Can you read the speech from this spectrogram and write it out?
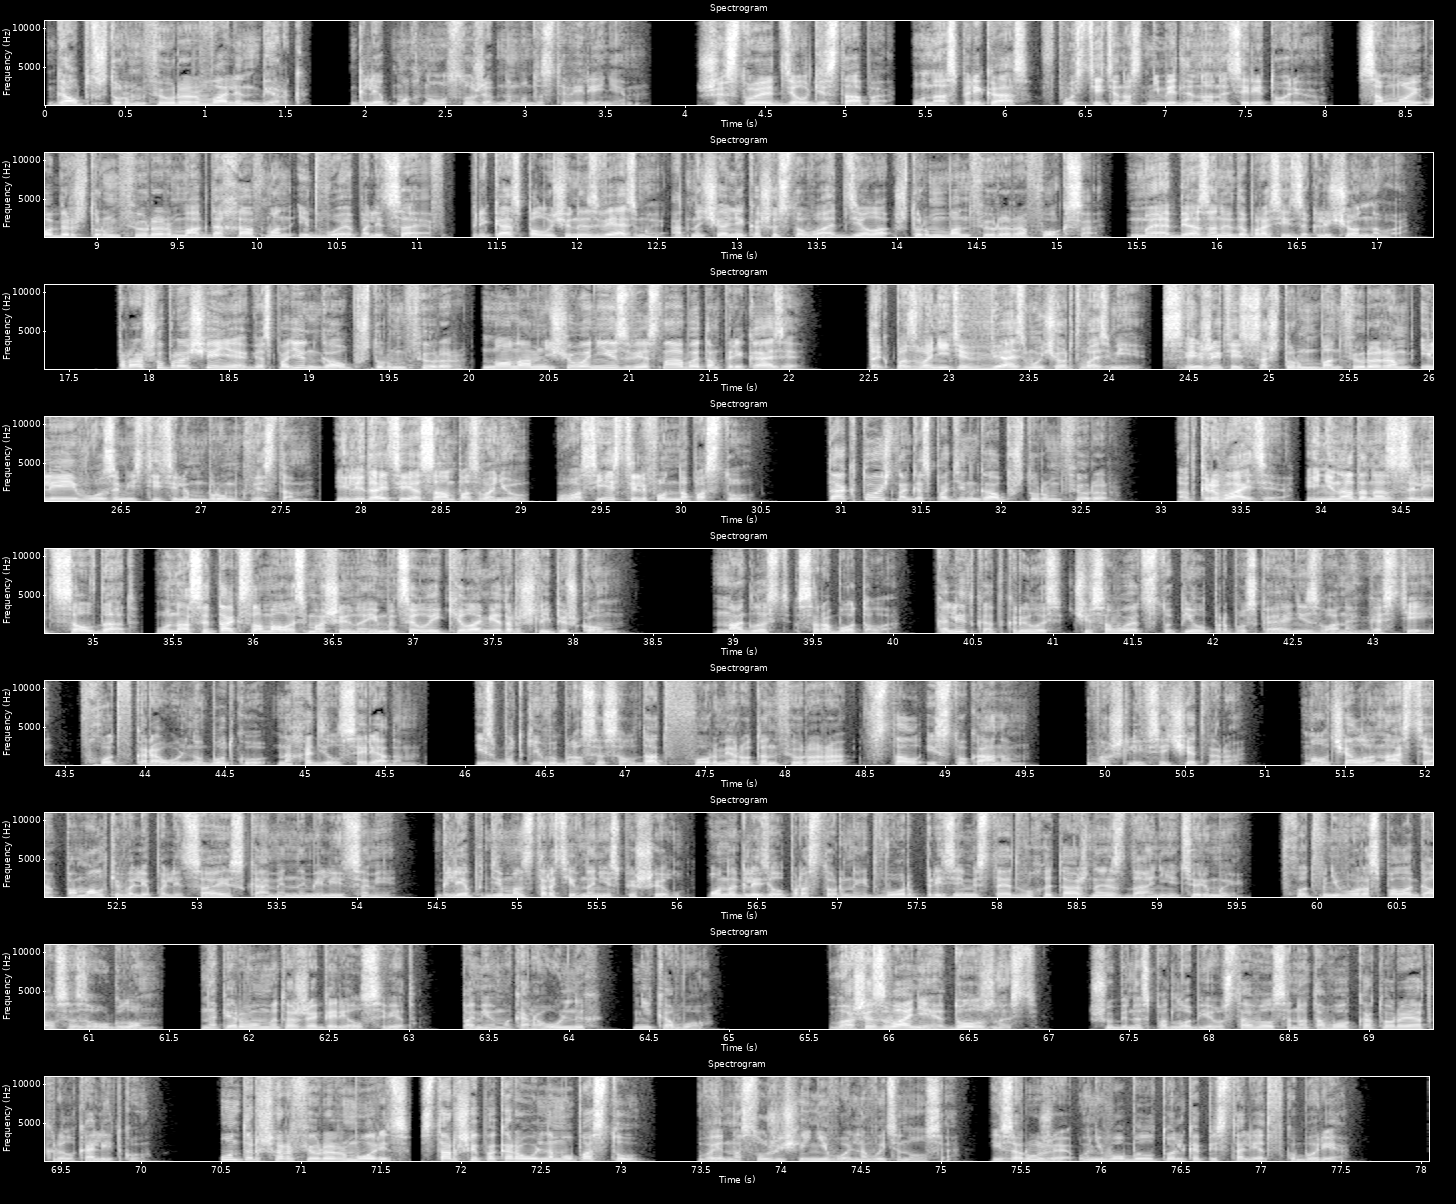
«Гауптштурмфюрер Валенберг!» Глеб махнул служебным удостоверением. «Шестой отдел гестапо. У нас приказ. Впустите нас немедленно на территорию. Со мной оберштурмфюрер Магда Хафман и двое полицаев. Приказ получен из Вязьмы от начальника шестого отдела штурмбанфюрера Фокса. Мы обязаны допросить заключенного. «Прошу прощения, господин Гауптштурмфюрер, но нам ничего не известно об этом приказе». «Так позвоните в Вязьму, черт возьми! Свяжитесь со штурмбанфюрером или его заместителем Брумквистом. Или дайте я сам позвоню. У вас есть телефон на посту?» «Так точно, господин Гауптштурмфюрер». «Открывайте! И не надо нас злить, солдат! У нас и так сломалась машина, и мы целый километр шли пешком!» Наглость сработала. Калитка открылась, часовой отступил, пропуская незваных гостей. Вход в караульную будку находился рядом. Из будки выбрался солдат в форме ротенфюрера, встал истуканом. Вошли все четверо. Молчала Настя, помалкивали полицаи с каменными лицами. Глеб демонстративно не спешил. Он оглядел просторный двор, приземистое двухэтажное здание тюрьмы. Вход в него располагался за углом. На первом этаже горел свет. Помимо караульных — никого. «Ваше звание, должность!» Шубин из-под лобья уставился на того, который открыл калитку. «Унтершарфюрер Морец, старший по караульному посту!» Военнослужащий невольно вытянулся. Из оружия у него был только пистолет в кобуре.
